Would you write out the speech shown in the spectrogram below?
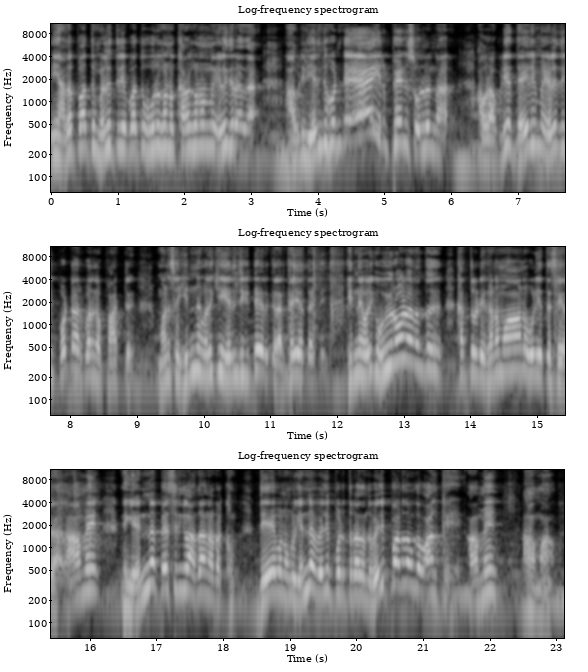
நீ அதை பார்த்து மெழுகுத்திரியை பார்த்து உருகணும் கரகணும்னு எழுதிடாத அப்படின்னு எரிந்து கொண்டே இருப்பேன்னு சொல்லுனார். அவர் அப்படியே தைரியமாக எழுதி போட்டார் பாருங்க பாட்டு. மனுஷன் இன்ன வரைக்கும் எரிஞ்சுக்கிட்டே இருக்கிறார் கையை தட்டி. இன்ன வரைக்கும் உயிரோடு இருந்து கத்தருடைய கனமான ஊழியத்தை செய்கிறார். ஆமே நீங்கள் என்ன பேசுகிறீங்களோ அதான் நடக்கும். தேவன் உங்களுக்கு என்ன வெளிப்படுத்துறாரு அந்த வெளிப்பாடு தான் உங்கள் வாழ்க்கை. ஆமே ஆமாம்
